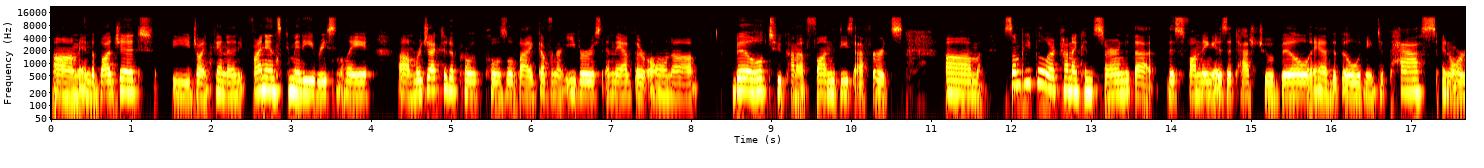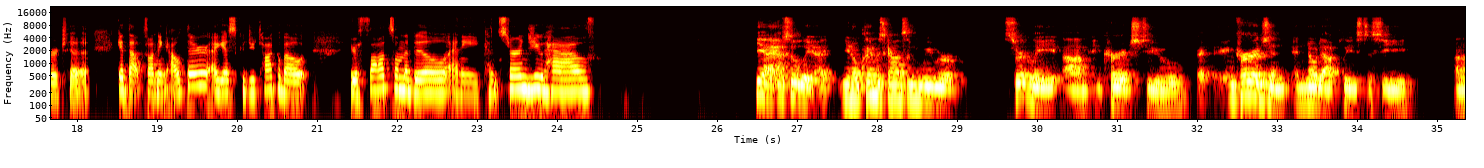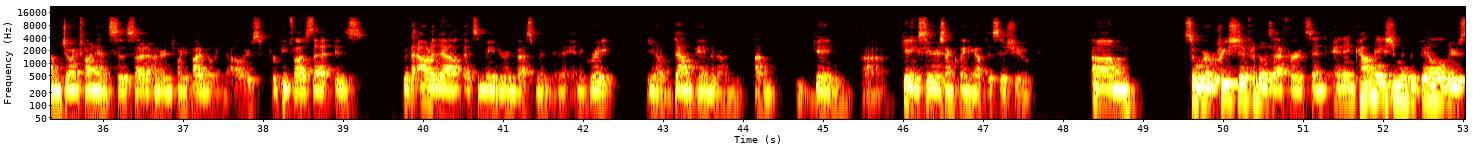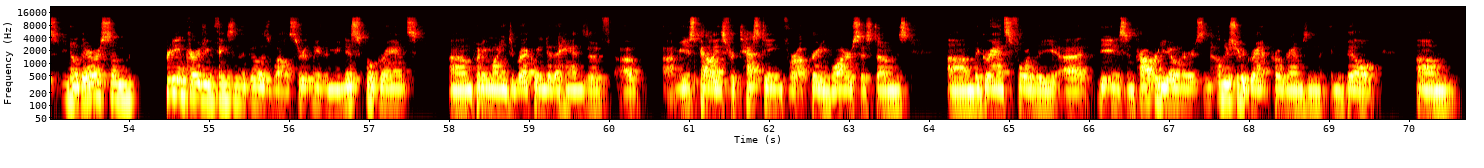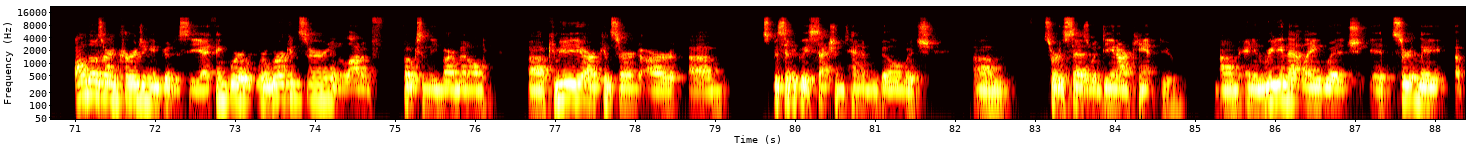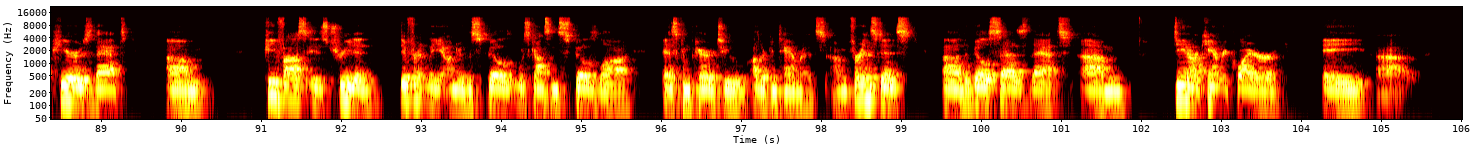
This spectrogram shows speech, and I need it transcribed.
um, in the budget. The Joint fin- Finance Committee recently um, rejected a proposal by Governor Evers, and they have their own uh, bill to kind of fund these efforts. Um, some people are kind of concerned that this funding is attached to a bill and the bill would need to pass in order to get that funding out there. I guess, could you talk about your thoughts on the bill, any concerns you have? Yeah, absolutely. I, you know, Clean Wisconsin, we were certainly um, encouraged to uh, encouraged and, and no doubt pleased to see um, joint finance set aside $125 million for PFAS. That is without a doubt, that's a major investment and a, and a great, you know, down payment on on getting uh, getting serious on cleaning up this issue. Um, so we're appreciative for those efforts, and and in combination with the bill, there's you know there are some pretty encouraging things in the bill as well. Certainly the municipal grants, um, putting money directly into the hands of of uh, municipalities for testing, for upgrading water systems, um, the grants for the uh, the innocent property owners, and other sort of grant programs in the, in the bill. Um, all those are encouraging and good to see. I think where where we're concerned, and a lot of folks in the environmental uh, community are concerned, are um, specifically Section 10 of the bill, which um, sort of says what DNR can't do. Um, and in reading that language, it certainly appears that um, PFAS is treated differently under the spill Wisconsin spills law as compared to other contaminants. Um, for instance, uh, the bill says that um, DNR can't require a uh,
